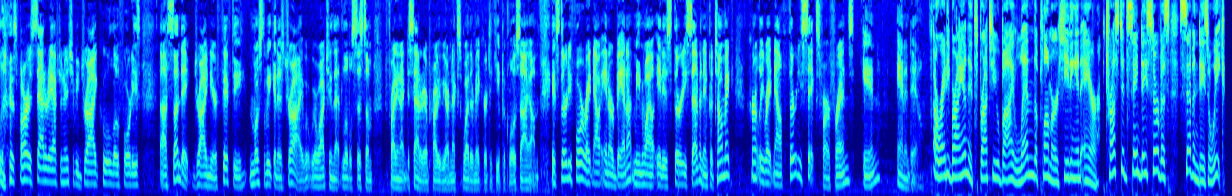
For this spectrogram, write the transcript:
as far as Saturday afternoon, should be dry, cool, low 40s. Uh, Sunday, dry near 50. Most of the weekend is dry. But we're watching that little system Friday night to Saturday. Will probably be our next weather maker to keep a close eye on. It's 34 right now in Urbana. Meanwhile, it is 37 in Potomac. Currently, right now, 36 for our friends in Annandale. Alrighty, Brian, it's brought to you by Len the Plumber Heating and Air. Trusted same day service seven days a week.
